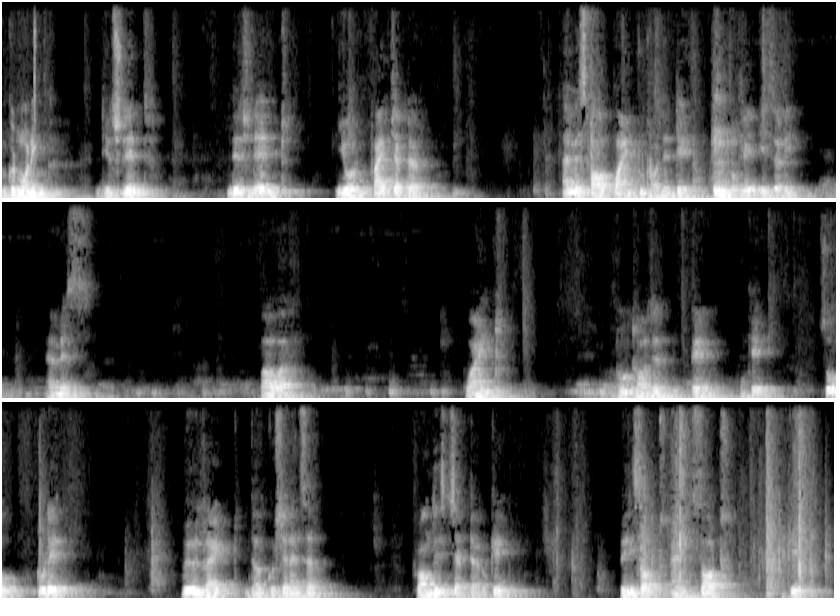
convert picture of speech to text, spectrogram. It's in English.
Good morning, dear student. Dear student, your five chapter MS PowerPoint 2010 okay is running. MS PowerPoint Point 2010 okay. So today we will write the question answer from this chapter okay? Very short and short okay?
